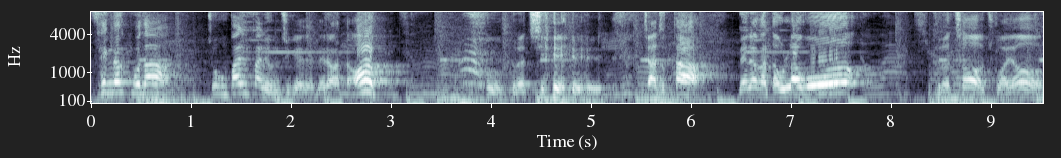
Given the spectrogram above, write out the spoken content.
생각보다 조금 빨리빨리 움직여야 돼요. 내려갔다 업! 후, 그렇지. 자, 좋다. 내려갔다 올라오고 그렇죠. 좋아요.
